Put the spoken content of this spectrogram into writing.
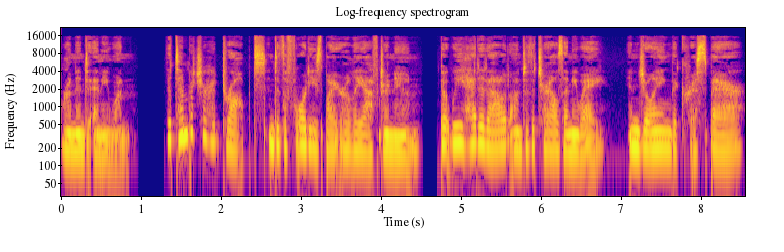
run into anyone. The temperature had dropped into the 40s by early afternoon, but we headed out onto the trails anyway, enjoying the crisp air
